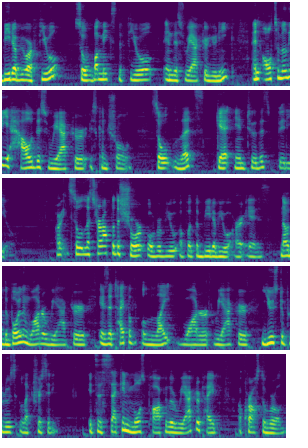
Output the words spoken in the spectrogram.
BWR fuel. So what makes the fuel in this reactor unique? And ultimately how this reactor is controlled. So let's get into this video. All right, so let's start off with a short overview of what the BWR is. Now, the boiling water reactor is a type of light water reactor used to produce electricity. It's the second most popular reactor type across the world,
